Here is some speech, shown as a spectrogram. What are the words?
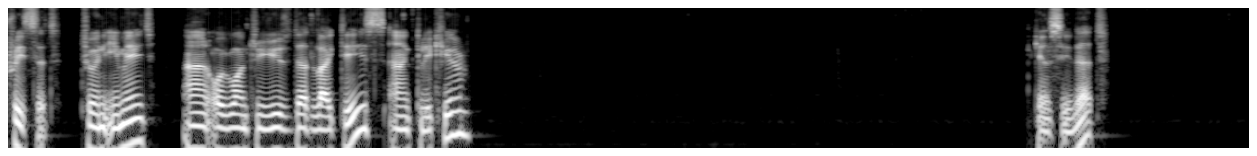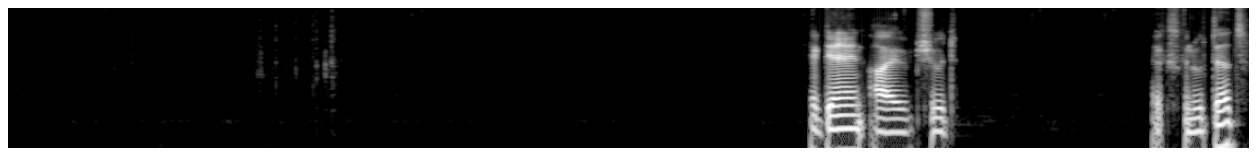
preset, 20 image, and I want to use that like this and click here. You can see that? Again I should exclude that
